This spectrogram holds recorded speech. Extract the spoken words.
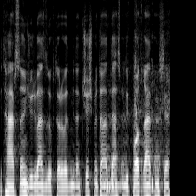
یه ترسا اینجوری بعضی دکترها بهت میدن چشم تو از دست میدی پات قطع میشه.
